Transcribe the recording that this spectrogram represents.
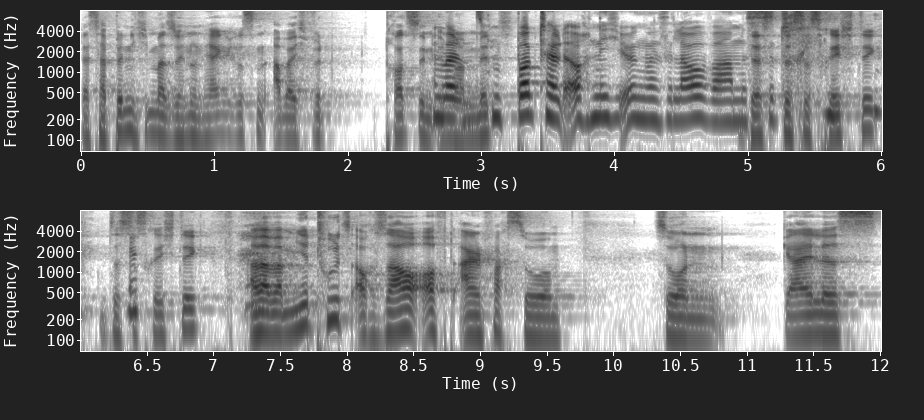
Deshalb bin ich immer so hin und her gerissen, aber ich würde trotzdem Aber immer es mit. bockt halt auch nicht irgendwas lauwarmes Das, zu das ist richtig, das ist richtig. Aber bei mir tut es auch sau oft einfach so, so ein geiles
